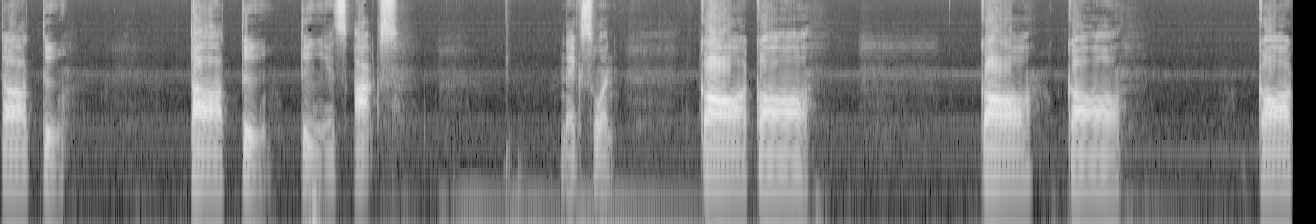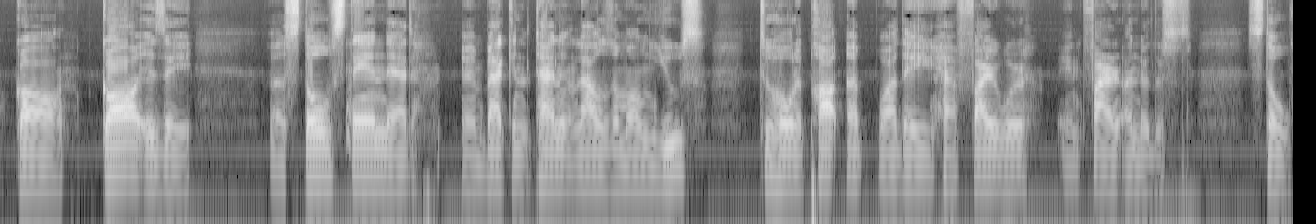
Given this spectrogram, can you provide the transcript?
Da Du Da Du Du it's ox. Next one. Gaw gaw Gaw gaw Gaw gaw Gaw is a, a stove stand that and back in Thailand allows the Hmong to hold a pot up while they have firewood and fire under the stove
